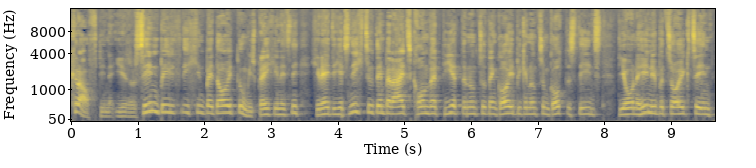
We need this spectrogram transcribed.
Kraft, in ihrer sinnbildlichen Bedeutung. Ich spreche jetzt nicht, ich rede jetzt nicht zu den bereits Konvertierten und zu den Gläubigen und zum Gottesdienst, die ohnehin überzeugt sind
